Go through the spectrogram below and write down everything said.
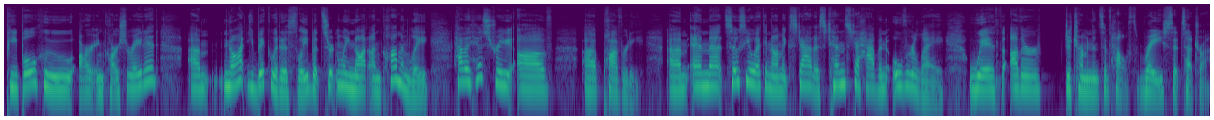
people who are incarcerated um, not ubiquitously, but certainly not uncommonly, have a history of uh, poverty. Um, and that socioeconomic status tends to have an overlay with other determinants of health, race, etc.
